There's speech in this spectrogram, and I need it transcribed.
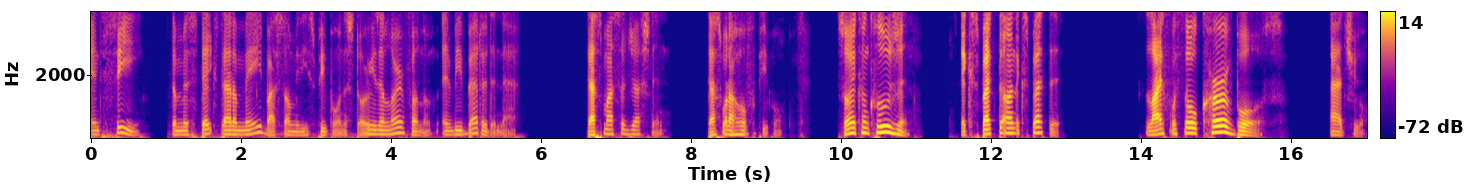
and see the mistakes that are made by some of these people in the stories and learn from them and be better than that. That's my suggestion. That's what I hope for people. So, in conclusion, expect the unexpected. Life will throw curveballs at you.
